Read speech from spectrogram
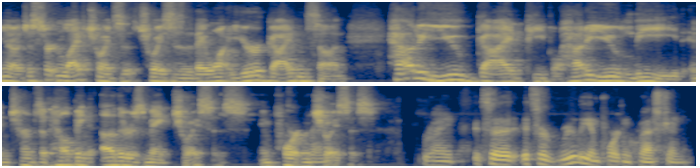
you know just certain life choices choices that they want your guidance on how do you guide people? How do you lead in terms of helping others make choices, important right. choices? Right. It's a it's a really important question.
